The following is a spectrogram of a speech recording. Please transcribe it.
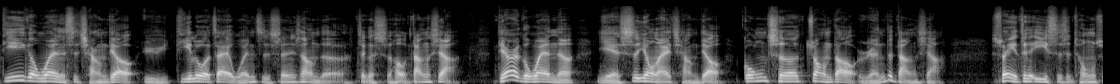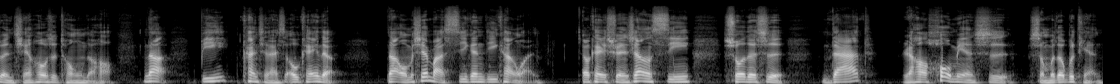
第一个 when 是强调雨滴落在蚊子身上的这个时候当下，第二个 when 呢，也是用来强调公车撞到人的当下，所以这个意思是通顺，前后是通的哈。那 B 看起来是 OK 的。那我们先把 C 跟 D 看完。OK，选项 C 说的是 that，然后后面是什么都不填，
